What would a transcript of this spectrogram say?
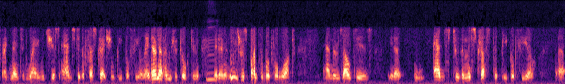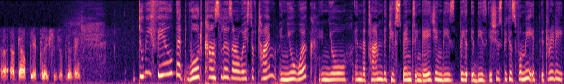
fragmented way, which just adds to the frustration people feel. They don't know who to talk to. They don't know who's responsible for what. And the result is, you know, adds to the mistrust that people feel uh, about their places of living. Do we feel that are a waste of time in your work, in your in the time that you've spent engaging these th- these issues? Because for me, it, it really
